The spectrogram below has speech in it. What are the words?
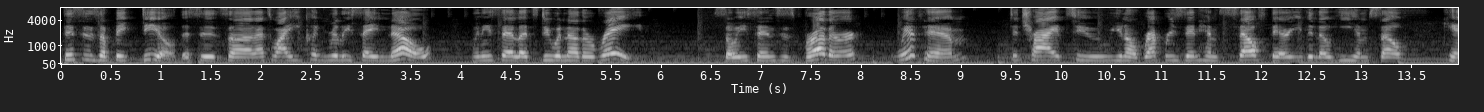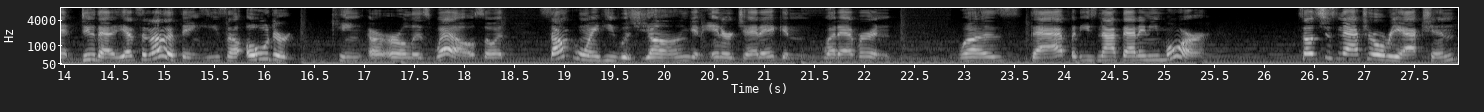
this is a big deal. This is uh, that's why he couldn't really say no when he said, "Let's do another raid." So he sends his brother with him to try to, you know, represent himself there, even though he himself can't do that. That's another thing. He's an older king or earl as well. So at some point he was young and energetic and whatever and was that, but he's not that anymore. So it's just natural reaction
